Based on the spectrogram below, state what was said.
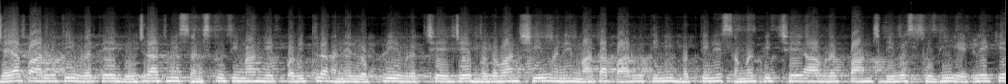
જયા પાર્વતી વ્રત એ ગુજરાતની સંસ્કૃતિમાં એક પવિત્ર અને લોકપ્રિય વ્રત છે, જે ભગવાન શિવ અને માતા પાર્વતીની ભક્તિને સમર્પિત છે. આ વ્રત પાંચ દિવસ સુધી એટલે કે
